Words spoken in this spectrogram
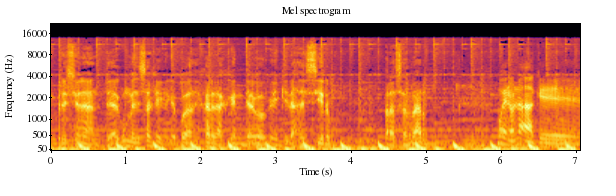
Impresionante. ¿Algún mensaje que le puedas dejar a la gente? ¿Algo que quieras decir para cerrar? Bueno, nada, que,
